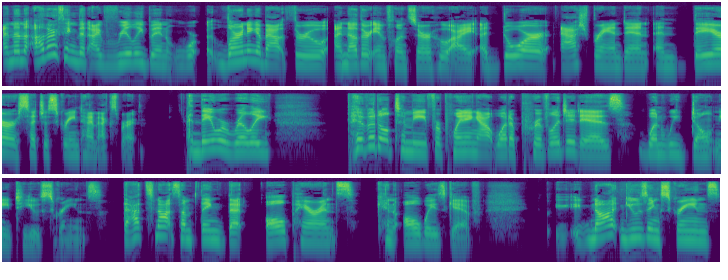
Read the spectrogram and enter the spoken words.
And then the other thing that I've really been wor- learning about through another influencer who I adore, Ash Brandin, and they are such a screen time expert. And they were really pivotal to me for pointing out what a privilege it is when we don't need to use screens. That's not something that all parents can always give. Not using screens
